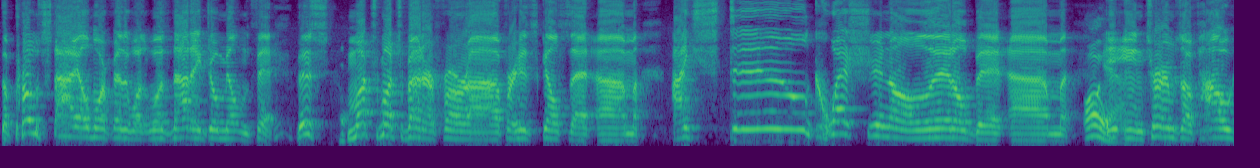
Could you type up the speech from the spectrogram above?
the pro style more fit was was not a Joe Milton fit. This much much better for uh, for his skill set. Um, I still question a little bit. Um, Oh, yeah. in, in terms of how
